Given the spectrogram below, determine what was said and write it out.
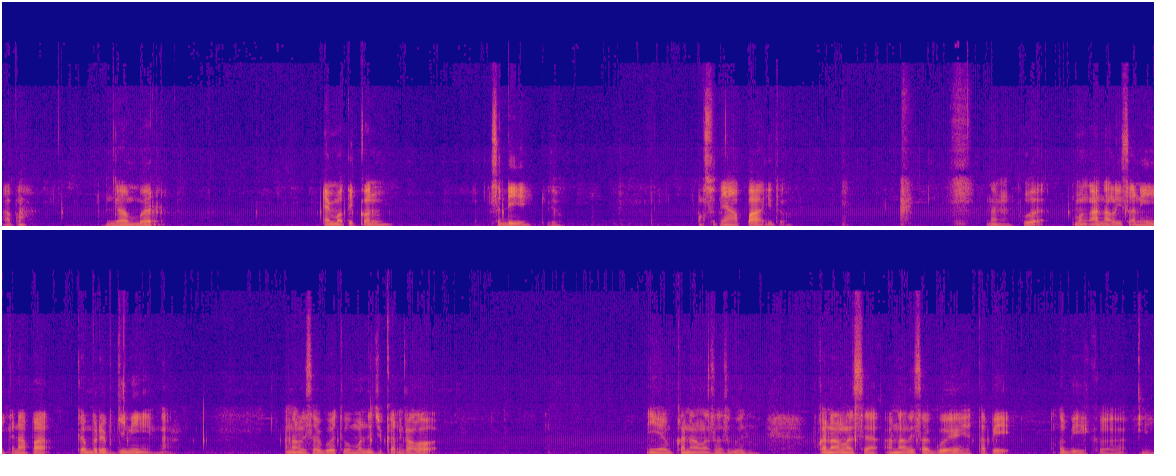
apa gambar emoticon sedih gitu. Maksudnya apa gitu? Nah gue menganalisa nih kenapa gambarnya begini? Nah analisa gue tuh menunjukkan kalau iya bukan analisa gue bukan analisa analisa gue tapi lebih ke ini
